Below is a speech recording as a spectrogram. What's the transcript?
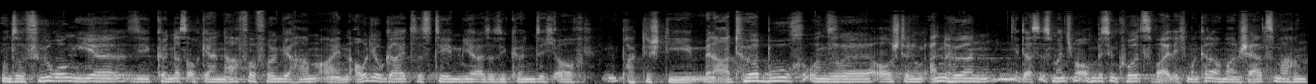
Unsere Führung hier, Sie können das auch gerne nachverfolgen. Wir haben ein Audioguide-System hier, also Sie können sich auch praktisch die, mit einer Art Hörbuch unsere Ausstellung anhören. Das ist manchmal auch ein bisschen kurzweilig. Man kann auch mal einen Scherz machen.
